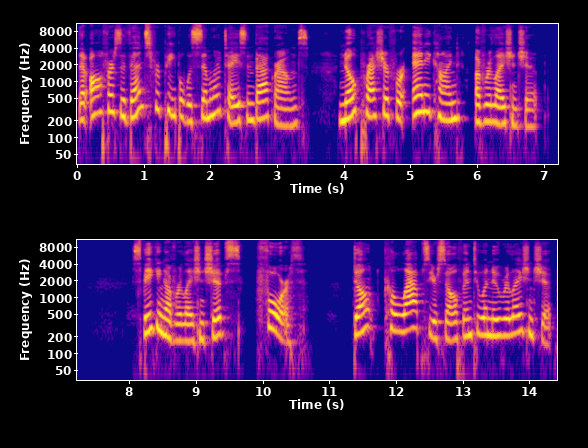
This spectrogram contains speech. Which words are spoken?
that offers events for people with similar tastes and backgrounds. No pressure for any kind of relationship. Speaking of relationships, fourth, don't collapse yourself into a new relationship.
